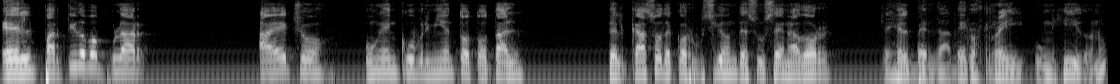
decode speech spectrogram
El Partido Popular ha hecho un encubrimiento total del caso de corrupción de su senador que es el verdadero rey ungido, ¿no?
